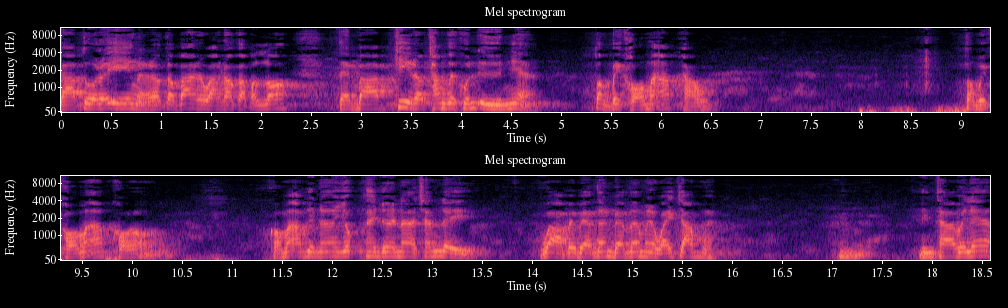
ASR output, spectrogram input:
บาปตัวเราเองนะเราก็บ้าระหว่างเรากับอัลลอฮ์แต่บาปที่เราทำกับคนอื่นเนี่ย ต้องไปขอมาอัพเขา ต้องไปขอมาอัพขอ ขอมาอัพด้วยนะ ยกให้ด้วยนะฉันได้ ว่าไปแบบนั้นแบบนั้นไม่ไหวจำเลยนินทาไปแล้ว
